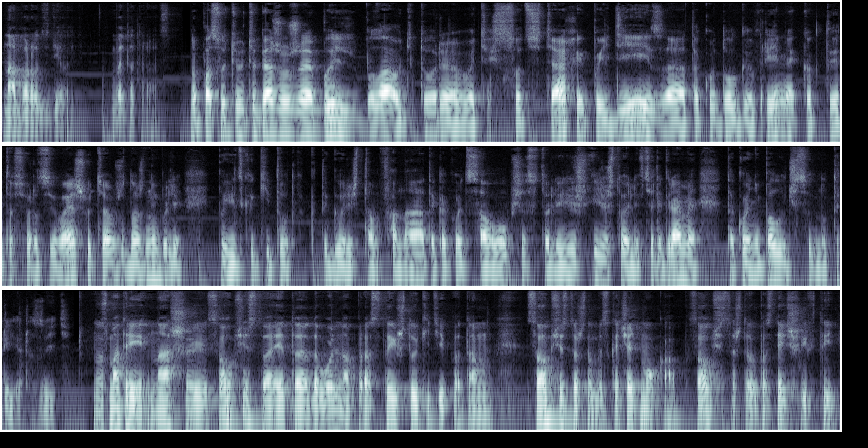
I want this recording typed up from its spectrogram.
наоборот сделать в этот раз. Но по сути у тебя же уже был, была аудитория в этих соцсетях, и по идее за такое долгое время, как ты это все развиваешь, у тебя уже должны были появиться какие-то, вот как ты говоришь, там фанаты, какое-то сообщество или, или что, или в Телеграме такое не получится внутри развить. Ну смотри, наши сообщества это довольно простые штуки, типа там сообщество, чтобы скачать мокап, сообщество, чтобы поставить шрифты.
